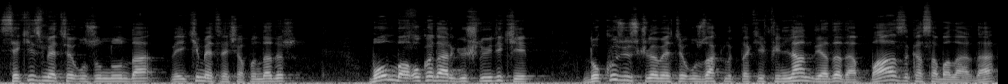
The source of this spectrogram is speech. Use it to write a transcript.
8 metre uzunluğunda ve 2 metre çapındadır. Bomba o kadar güçlüydü ki 900 kilometre uzaklıktaki Finlandiya'da da bazı kasabalarda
